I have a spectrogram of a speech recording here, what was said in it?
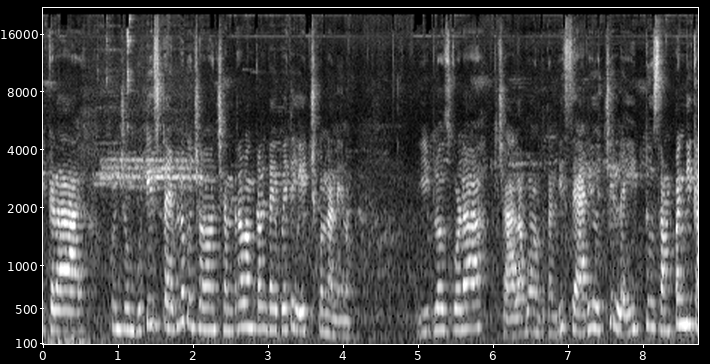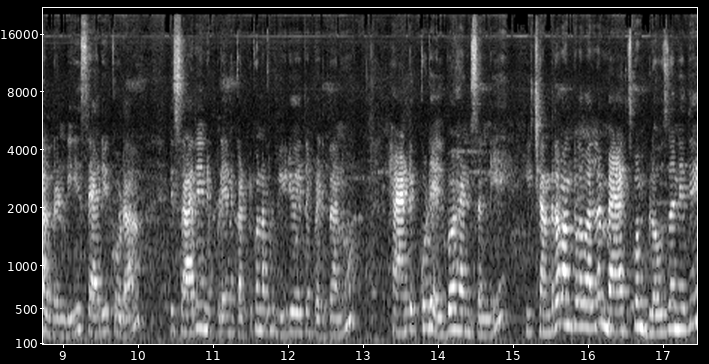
ఇక్కడ కొంచెం బుటీస్ టైప్లో కొంచెం చంద్రవంకల టైప్ అయితే వేయించుకున్నాను నేను. ఈ బ్లౌజ్ కూడా చాలా బాగుంటుందండి. శారీ వచ్చి లైట్ సంపంగి కలర్ అండి శారీ కూడా. ఈ శారీ నేను ఎప్పుడైనా కట్టుకున్నప్పుడు వీడియో అయితే పెడతాను. హ్యాండ్కి కూడా ఎల్బో హ్యాండ్స్ అండి. ఈ చంద్రవంకల వల్ల మ్యాక్సిమం బ్లౌజ్ అనేది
